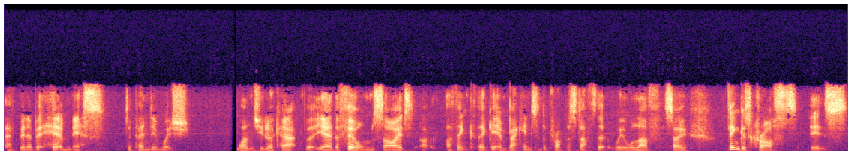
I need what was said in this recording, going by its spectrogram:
have been a bit hit and miss depending which ones you look at. But yeah, the film side, I think they're getting back into the proper stuff that we all love. So fingers crossed, it's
